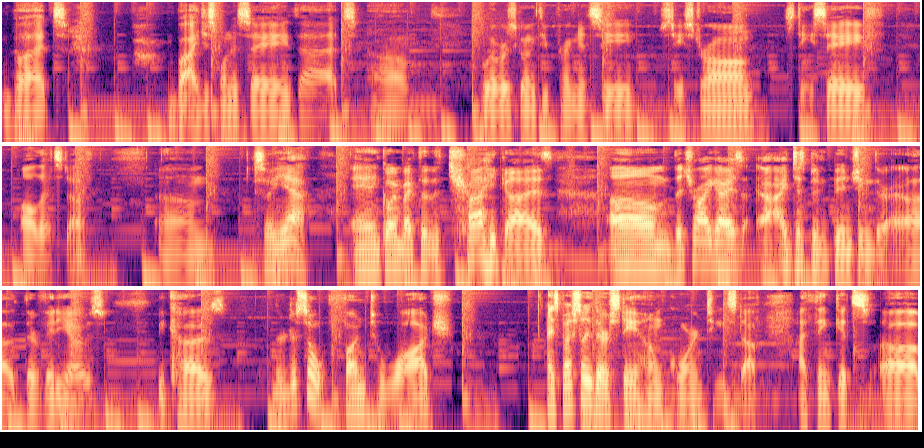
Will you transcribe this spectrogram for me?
But but i just want to say that um, whoever's going through pregnancy stay strong stay safe all that stuff. Um, so yeah, and going back to the Try Guys, um, the Try Guys, I just been binging their uh, their videos because they're just so fun to watch, especially their stay home quarantine stuff. I think it's uh,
